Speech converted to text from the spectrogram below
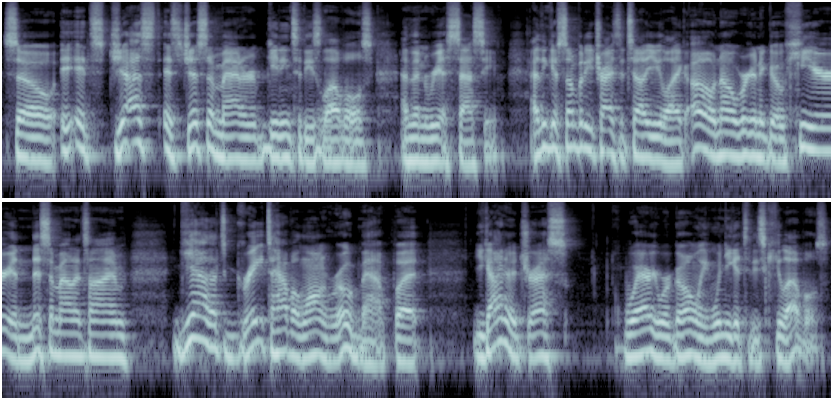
So it, it's just it's just a matter of getting to these levels and then reassessing. I think if somebody tries to tell you like, "Oh no, we're going to go here in this amount of time." Yeah, that's great to have a long roadmap, but you got to address where we're going when you get to these key levels.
